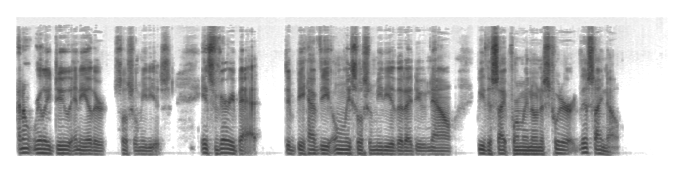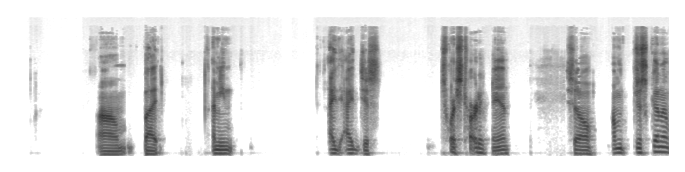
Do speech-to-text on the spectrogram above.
I don't really do any other social medias. It's very bad to be have the only social media that I do now be the site formerly known as Twitter. This I know. Um, but I mean, I I just it's where I started, man. So I'm just gonna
